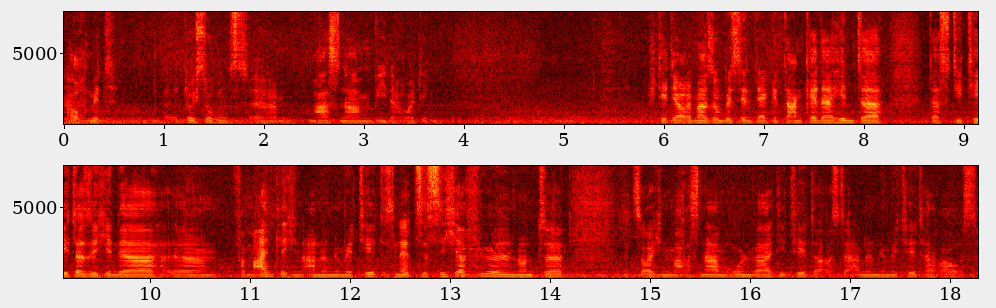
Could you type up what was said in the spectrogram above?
Mhm. Auch mit äh, Durchsuchungsmaßnahmen ähm, wie der heutigen. Steht ja auch immer so ein bisschen der Gedanke dahinter, dass die Täter sich in der äh, vermeintlichen Anonymität des Netzes sicher fühlen und äh, mit solchen Maßnahmen holen wir halt die Täter aus der Anonymität heraus.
